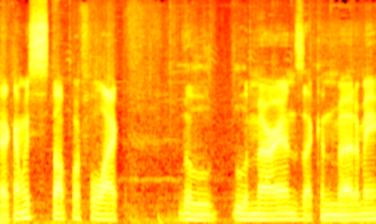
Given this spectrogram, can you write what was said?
Okay, can we stop with, like, the Lemurians that can murder me?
